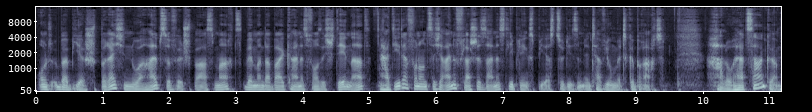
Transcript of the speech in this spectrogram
und über Bier sprechen nur halb so viel Spaß macht, wenn man dabei keines vor sich stehen hat, hat jeder von uns sicher eine Flasche seines Lieblingsbiers zu diesem Interview mitgebracht. Hallo, Herr Zahnke.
